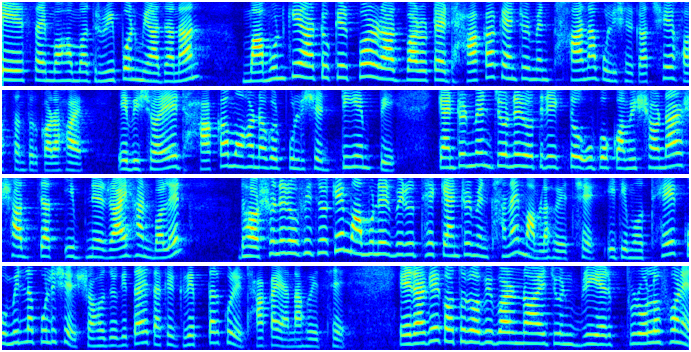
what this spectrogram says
এএসআই মোহাম্মদ রিপন মিয়া জানান, মামুনকে আটকের পর রাত বারোটায় ঢাকা ক্যান্টনমেন্ট থানা পুলিশের কাছে হস্তান্তর করা হয়। এ বিষয়ে ঢাকা মহানগর পুলিশের ডিএমপি ক্যান্টনমেন্ট জোনের অতিরিক্ত উপকমিশনার সাজ্জাদ ইবনে রায়হান বলেন ধর্ষণের অভিযোগে মামুনের বিরুদ্ধে ক্যান্টনমেন্ট থানায় মামলা হয়েছে। ইতিমধ্যে কুমিল্লা পুলিশের সহযোগিতায় তাকে গ্রেপ্তার করে ঢাকায় আনা হয়েছে। এর আগে গত রবিবার নয় জুন ব্রিয়ের প্রলোভনে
